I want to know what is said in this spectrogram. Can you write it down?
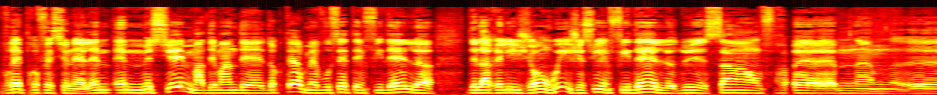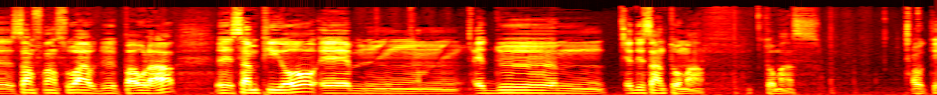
vraie professionnelle et, Monsieur m'a demandé, docteur, mais vous êtes infidèle de la religion? Oui, je suis infidèle de Saint, euh, euh, Saint François de Paola, Saint Pio et, et de et de Saint Thomas, Thomas. Ok.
